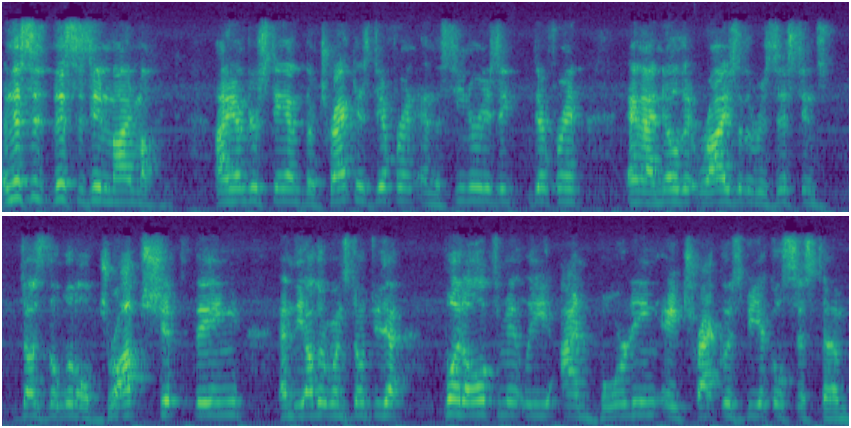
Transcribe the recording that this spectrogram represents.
And this is this is in my mind. I understand the track is different and the scenery is different, and I know that Rise of the Resistance does the little drop ship thing, and the other ones don't do that. But ultimately, I'm boarding a trackless vehicle system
